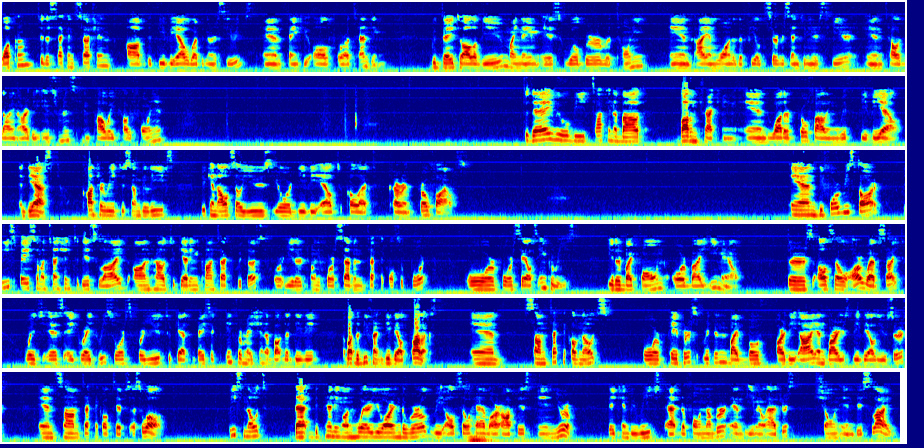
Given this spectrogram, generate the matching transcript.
Welcome to the second session of the DVL webinar series and thank you all for attending. Good day to all of you. My name is Wilbur Rattoni and I am one of the field service engineers here in Teledyne RD Instruments in Poway, California. Today we will be talking about bottom tracking and water profiling with DVL. And yes, contrary to some beliefs, you can also use your DVL to collect current profiles. And before we start, please pay some attention to this slide on how to get in contact with us for either 24-7 technical support or for sales inquiries, either by phone or by email. There's also our website, which is a great resource for you to get basic information about the DV, about the different DVL products and some technical notes or papers written by both RDI and various DVL users and some technical tips as well. Please note that depending on where you are in the world, we also have our office in Europe. They can be reached at the phone number and email address shown in this slide.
